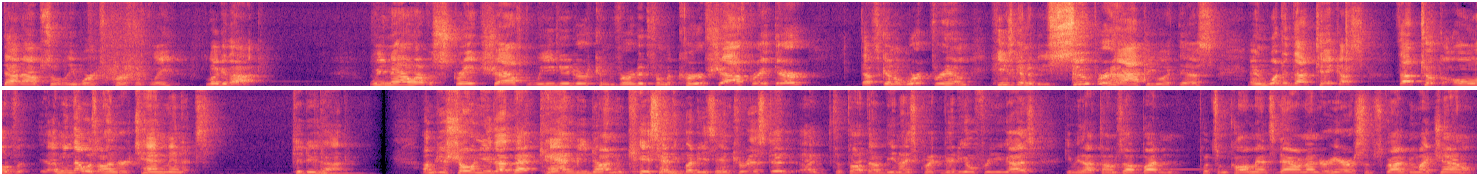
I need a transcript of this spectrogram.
That absolutely works perfectly. Look at that. We now have a straight shaft weed eater converted from a curved shaft right there. That's gonna work for him. He's gonna be super happy with this. And what did that take us? That took all of, I mean, that was under 10 minutes to do that. I'm just showing you that that can be done in case anybody's interested. I thought that would be a nice quick video for you guys. Give me that thumbs up button. Put some comments down under here. Subscribe to my channel.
